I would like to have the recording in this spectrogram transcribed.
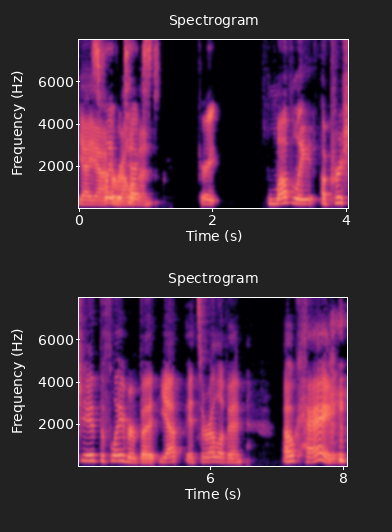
It's yeah. flavor Irrelevant. text. Great. Lovely. Appreciate the flavor, but yep, it's irrelevant. Okay.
